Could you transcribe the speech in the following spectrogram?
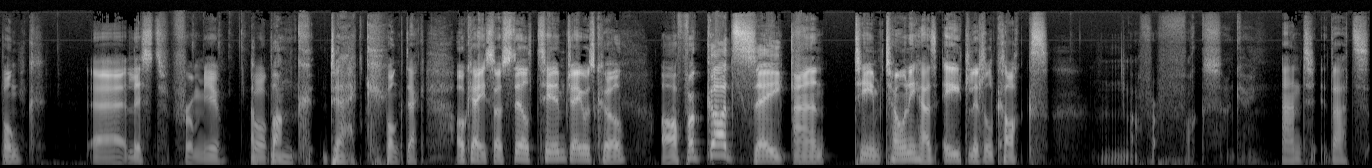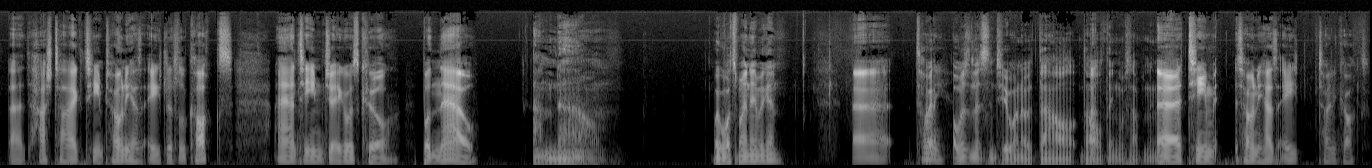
bunk uh, list from you. A bunk deck. bunk deck. Okay, so still Team J was cool, Oh, for God's sake. and Team Tony has eight little cocks, Oh, for fuck's sake. and that's uh, hashtag Team Tony has eight little cocks, and Team J was cool. But now, And now. Wait, what's my name again? uh, Wait, Tony, I wasn't listening to you when I, the, whole, the whole thing was happening. uh, Team Tony has eight tiny cocks.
